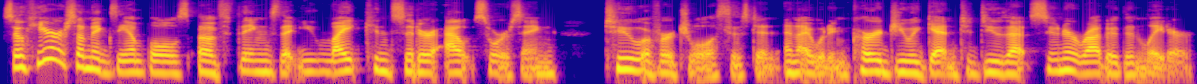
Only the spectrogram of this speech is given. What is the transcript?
So, here are some examples of things that you might consider outsourcing to a virtual assistant. And I would encourage you again to do that sooner rather than later.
